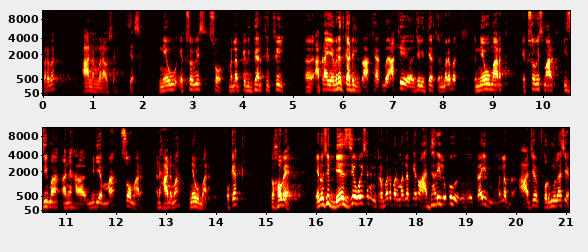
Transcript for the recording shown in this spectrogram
બરાબર? આ નંબર આવશે. યસ નેવું, એકસો વીસ, સો. મતલબ કે વિદ્યાર્થી થ્રી આપણે એવરેજ કાઢી લીધું. આખી- આખી જે વિદ્યાર્થીઓને, બરાબર? તો નેવું માર્ક એકસો વીસ માર્ક ઇઝીમાં અને મીડિયમમાં સો માર્ક અને હાર્ડમાં નેવું માર્ક. ઓકે? તો હવે, એનો જે બેઝ જે હોય છે ને મિત્રો, બરાબર? મતલબ કે એનો આધાર એ લોકો કઈ, મતલબ આ જે ફોર્મ્યુલા છે,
